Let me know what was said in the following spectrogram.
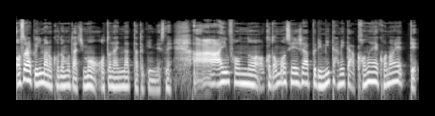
おそらく今の子供たちも大人になった時にですね、あー iPhone の子供静止アプリ見た見た、この絵この絵って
